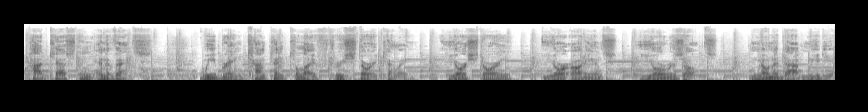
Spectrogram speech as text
podcasting, and events. We bring content to life through storytelling. Your story, your audience, your results. Nona.media.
